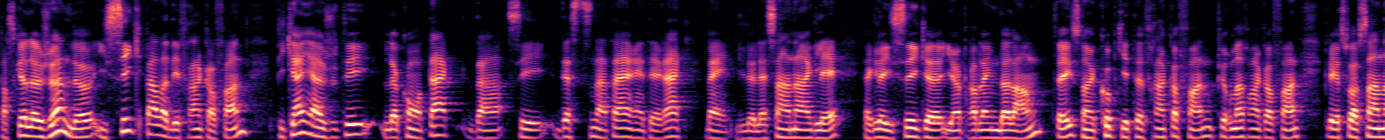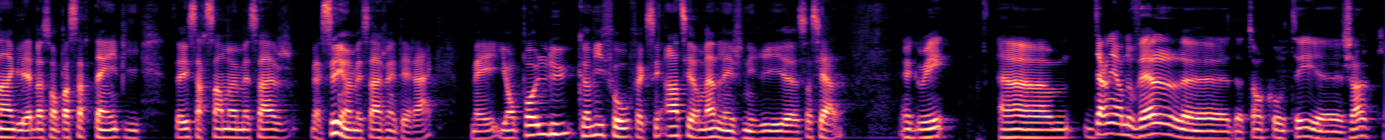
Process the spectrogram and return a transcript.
Parce que le jeune, là, il sait qu'il parle à des francophones, puis quand il a ajouté le contact dans ses destinataires Interact, ben, il le laissé en anglais. Fait que là, il sait qu'il y a un problème de langue. C'est un couple qui était francophone, purement francophone. Puis ils reçoivent ça en anglais, ben, ils sont pas certains, puis, ça ressemble à un message, ben, c'est un message Interact mais ils n'ont pas lu comme il faut. Fait que c'est entièrement de l'ingénierie euh, sociale. Agree. Euh, dernière nouvelle euh, de ton côté, Jacques,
